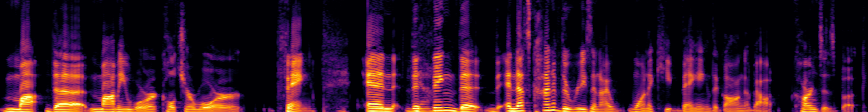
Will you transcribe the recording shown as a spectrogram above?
mo- the mommy war, culture war thing, and the Yeah. thing that, and that's kind of the reason I want to keep banging the gong about Carnes's book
